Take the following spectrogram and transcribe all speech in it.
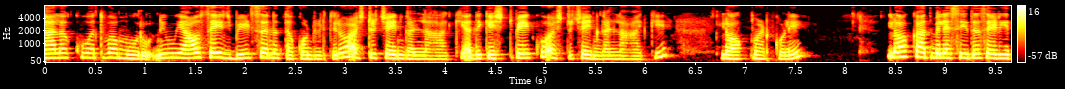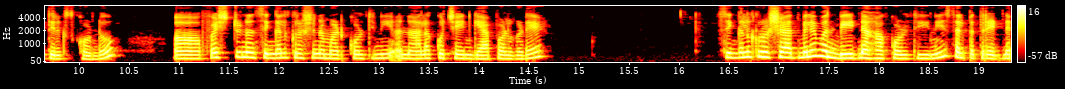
ನಾಲ್ಕು ಅಥವಾ ಮೂರು. ನೀವು ಯಾವ ಸೈಜ್ ಬೀಡ್ಸನ್ನು ತಗೊಂಡಿರ್ತೀರೋ ಅಷ್ಟು ಚೈನ್ಗಳನ್ನ ಹಾಕಿ, ಅದಕ್ಕೆ ಎಷ್ಟು ಬೇಕು ಅಷ್ಟು ಚೈನ್ಗಳನ್ನ ಹಾಕಿ ಲಾಕ್ ಮಾಡ್ಕೊಳ್ಳಿ. ಲಾಕ್ ಆದಮೇಲೆ ಸೀದಾ ಸೈಡ್ಗೆ ತಿರುಗಿಸ್ಕೊಂಡು ಫಸ್ಟು ನಾನು ಸಿಂಗಲ್ ಕ್ರೋಶನ ಮಾಡ್ಕೊಳ್ತೀನಿ ಆ ನಾಲ್ಕು ಚೈನ್ ಗ್ಯಾಪ್ ಒಳಗಡೆ. ಸಿಂಗಲ್ ಕ್ರೋಶ ಆದಮೇಲೆ ಒಂದು ಬೀಡ್ನ ಹಾಕ್ಕೊಳ್ತೀನಿ ಸ್ವಲ್ಪ ಥ್ರೆಡ್ನ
